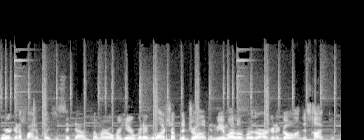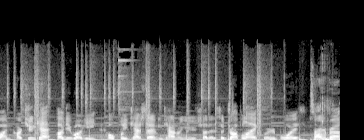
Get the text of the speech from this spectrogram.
we're gonna find a place to sit down somewhere over here. We're gonna launch up the drone, and me and my little brother are gonna go on this hunt to find Cartoon Cat, Huggy Wuggy, and hopefully catch them encountering each other. So drop a like for your boys. Excited, bro?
